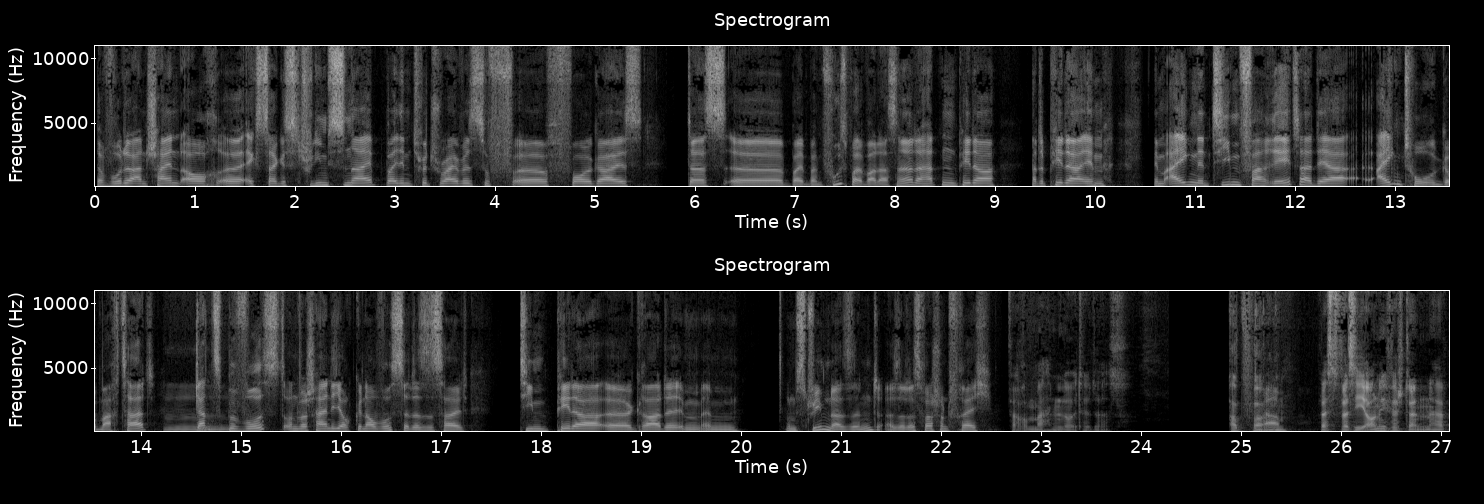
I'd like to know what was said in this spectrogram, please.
da wurde anscheinend auch äh, extra gestreamsniped bei dem Twitch Rivals zu äh, Fall Guys. Das äh, bei, beim Fußball war das, ne? Da hatten Peter, hatte Peter im, im eigenen Team Verräter, der Eigentore gemacht hat. ganz Mhm. bewusst und wahrscheinlich auch genau wusste, dass es halt Team Peter äh, gerade im, im, im Stream da sind. Also das war schon frech. Warum machen Leute das? Ja. Abfahren. Was, was ich auch nicht verstanden habe,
